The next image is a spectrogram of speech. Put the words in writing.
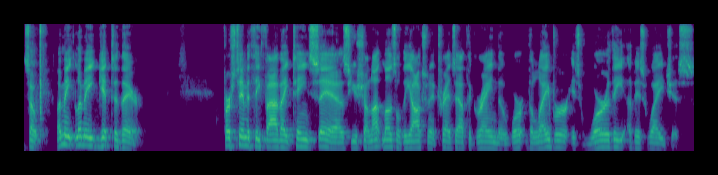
So let me let me get to there. First Timothy 5:18 says, "You shall not muzzle the ox when it treads out the grain. The wor- the laborer is worthy of his wages."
